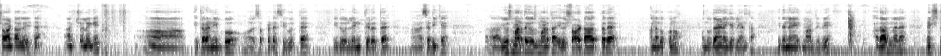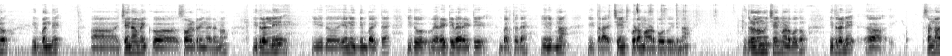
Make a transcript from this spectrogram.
ಶಾರ್ಟ್ ಆಗೈತೆ. ಆ್ಯಕ್ಚುಲಾಗಿ ಈ ಥರ ನಿಬ್ಬು ಸಪ್ರೇಟಾಗಿ ಸಿಗುತ್ತೆ. ಇದು ಲೆಂತ್ ಇರುತ್ತೆ. ಸದ್ಯಕ್ಕೆ ಯೂಸ್ ಮಾಡ್ತಾ ಯೂಸ್ ಮಾಡ್ತಾ ಇದು ಶಾರ್ಟ್ ಆಗ್ತದೆ ಅನ್ನೋದಕ್ಕೂ ಒಂದು ಉದಾಹರಣೆಗಿರಲಿ ಅಂತ ಇದನ್ನೇ ಇದು ಮಾಡ್ತಿದ್ವಿ. ಅದಾದಮೇಲೆ ನೆಕ್ಸ್ಟು ಇದು ಬಂದು ಚೈನಾಮಿಕ್ ಸಾಲ್ಡ್ರಿಂಗ್ ಐರನ್ನು ಇದರಲ್ಲಿ ಇದು ಏನು ಇದು ನಿಂಬ ಐತೆ? ಇದು ವೆರೈಟಿ ವೆರೈಟಿ ಬರ್ತದೆ. ಈ ಈ ಥರ ಚೇಂಜ್ ಕೂಡ ಮಾಡ್ಬೋದು ಇದನ್ನು. ಇದರಲ್ಲೂ ಚೇಂಜ್ ಮಾಡ್ಬೋದು. ಇದರಲ್ಲಿ ಸಣ್ಣ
